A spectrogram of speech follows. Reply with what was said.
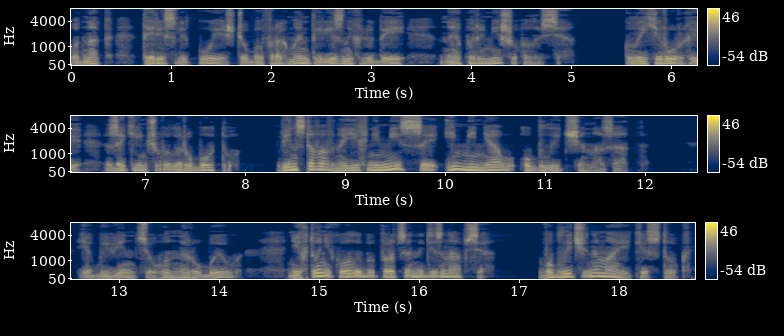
Однак Тері слідкує, щоб фрагменти різних людей не перемішувалися. Коли хірурги закінчували роботу, він ставав на їхнє місце і міняв обличчя назад. Якби він цього не робив, ніхто ніколи би про це не дізнався. В обличчі немає кісток,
